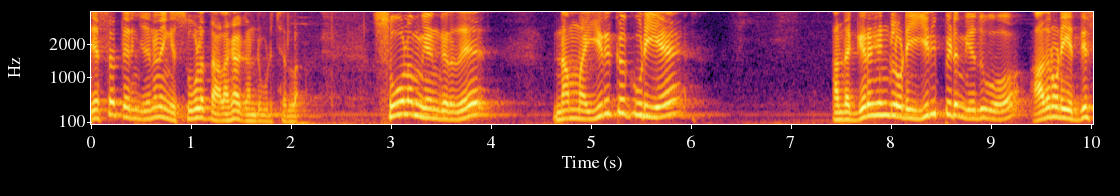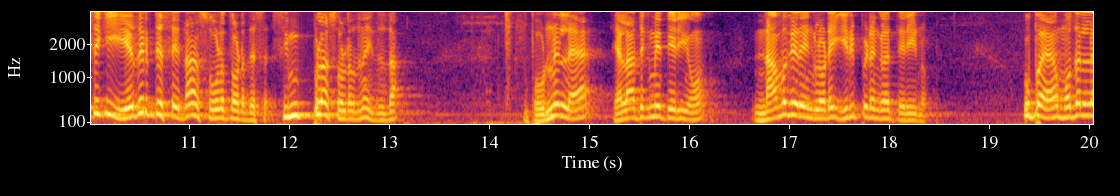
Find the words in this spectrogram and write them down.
திசை தெரிஞ்சதுன்னா நீங்கள் சூளத்தை அழகாக கண்டுபிடிச்சிடலாம். சூளம் என்கிறது நம்ம இருக்கக்கூடிய அந்த கிரகங்களுடைய இருப்பிடம் எதுவோ அதனுடைய திசைக்கு எதிர் திசை தான் சோளத்தோட திசை. சிம்பிளாக சொல்கிறதுனா இதுதான். இப்போ ஒன்றும் இல்லை எல்லாத்துக்குமே தெரியும். நவகிரகங்களோட இருப்பிடங்களை தெரியணும். இப்போ முதல்ல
